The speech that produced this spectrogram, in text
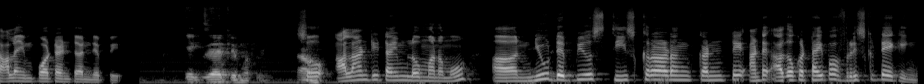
చాలా ఇంపార్టెంట్ అని చెప్పి. ఎగ్జాక్ట్లీ మురళి. సో అలాంటి టైంలో మనము న్యూ డెబ్యూస్ తీసుకురావడం కంటే అంటే అదొక టైప్ ఆఫ్ రిస్క్ టేకింగ్.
